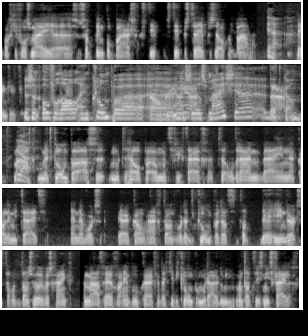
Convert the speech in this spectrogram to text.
mag je volgens mij uh, zo pimpelpaars stip, stippenstrepen zelf bepalen. Ja. Denk ik. Dus een overal en klompen uh, en een salesmeisje, dat ja, kan. Maar ja. als, met klompen, als ze moeten helpen om het vliegtuig te ontruimen bij een calamiteit. En er, wordt, er kan aangetoond worden dat die klompen dat, dat behindert. Dan, dan zul je waarschijnlijk een maatregel aan je broek krijgen dat je die klompen moet uitdoen. Want dat is niet veilig.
